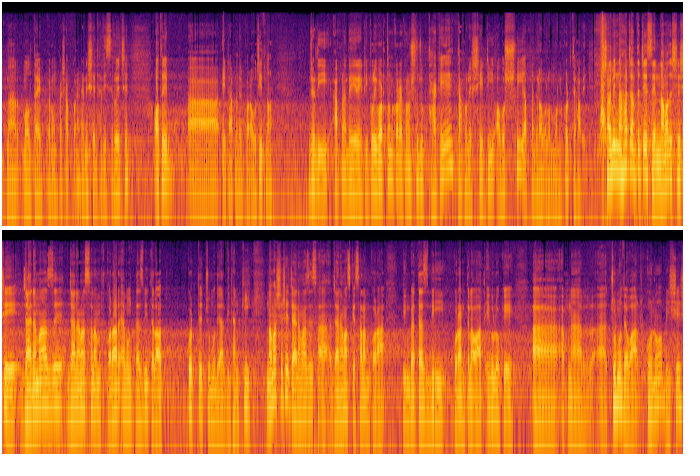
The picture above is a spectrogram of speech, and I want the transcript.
আপনার মলত্যাগ এবং পেশাব করা এটা নিষেধ হাদিসে রয়েছে। অতএব এটা আপনাদের করা উচিত নয়। যদি আপনাদের এটি পরিবর্তন করার কোনো সুযোগ থাকে, তাহলে সেটি অবশ্যই আপনাদের অবলম্বন করতে হবে। শারমিন নাহার জানতে চেয়েছেন নামাজের শেষে জায়নামাজে, জায়নামাজ সালাম করার এবং তাজবি তেলাওয়াত করতে চুমু দেওয়ার বিধান কি? নামাজ শেষে জায়নামাজে জায়নামাজকে সালাম করা কিংবা তাজবি কোরআন তেলাওয়াত এগুলোকে আপনার চুমু দেওয়ার কোনো বিশেষ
